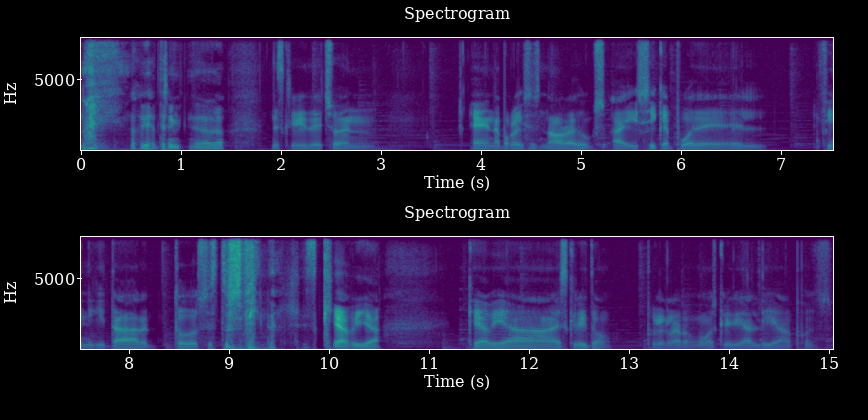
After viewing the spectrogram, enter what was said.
no había terminado de escribir. De hecho, en, en Apocalipsis Now Redux ahí sí que puede finiquitar todos estos finales que había que había escrito. Porque claro, como escribía al día, pues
